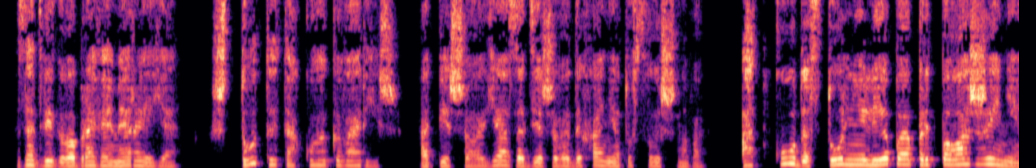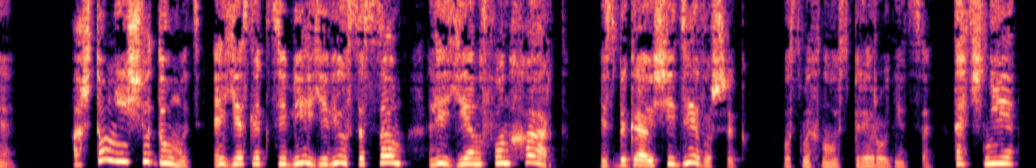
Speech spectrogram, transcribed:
– задвигала бровями Рея. «Что ты такое говоришь?» – опешила я, задерживая дыхание от услышанного. «Откуда столь нелепое предположение?» «А что мне еще думать, если к тебе явился сам Лиен фон Харт, избегающий девушек?» Усмехнулась природница. «Точнее,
